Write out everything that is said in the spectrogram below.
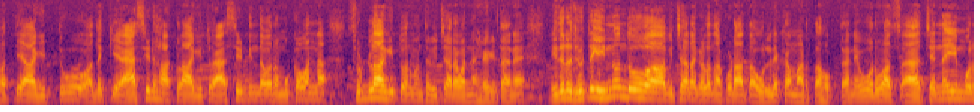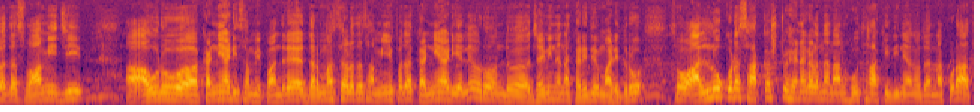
ಪತ್ತೆ ಆಗಿತ್ತು. ಅದಕ್ಕೆ ಆಸಿಡ್ ಹಾಕಲಾಗಿತ್ತು. ಆಸಿಡ್ನಿಂದ ಅವರ ಮುಖವನ್ನು ಸುಡ್ಲಾಗಿತ್ತು ಅನ್ನುವಂಥ ವಿಚಾರವನ್ನು ಹೇಳ್ತಾನೆ. ಇದರ ಜೊತೆಗೆ ಇನ್ನೊಂದು ವಿಚಾರಗಳನ್ನ ಕೂಡ ಆತ ಉಲ್ಲೇಖ ಮಾಡ್ತಾ ಹೋಗ್ತಾನೆ. ಓರ್ವ ಚೆನ್ನೈ ಮೂಲದ ಸ್ವಾಮೀಜಿ ಅವರು ಕನ್ಯಾಡಿ ಸಮೀಪ, ಅಂದರೆ ಧರ್ಮಸ್ಥಳದ ಸಮೀಪದ ಕನ್ಯಾಡಿಯಲ್ಲಿ ಅವರು ಒಂದು ಜಮೀನನ್ನು ಖರೀದಿ ಮಾಡಿದ್ರು. ಸೊ ಅಲ್ಲೂ ಕೂಡ ಸಾಕಷ್ಟು ಹೆಣಗಳನ್ನು ನಾನು ಹೂತು ಹಾಕಿದ್ದೀನಿ ಅನ್ನೋದನ್ನು ಕೂಡ ಆತ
